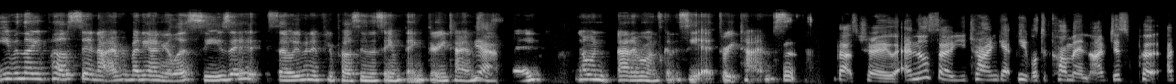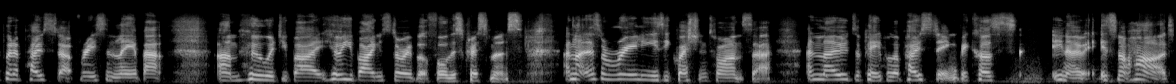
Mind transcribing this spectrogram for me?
even though you post it, not everybody on your list sees it. So even if you're posting the same thing three times Yeah. a day, no one not everyone's gonna see it three times. Mm. That's true. And also you try and get people to comment. I've just put I put a post up recently about um, who would you buy who are you buying a storybook for this Christmas? And like that's a really easy question to answer. And loads of people are posting because, you know, it's not hard.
